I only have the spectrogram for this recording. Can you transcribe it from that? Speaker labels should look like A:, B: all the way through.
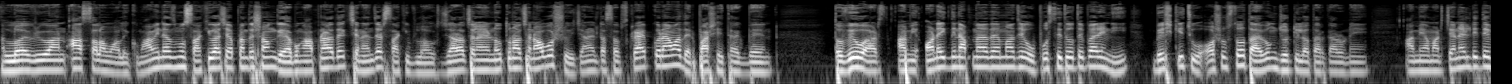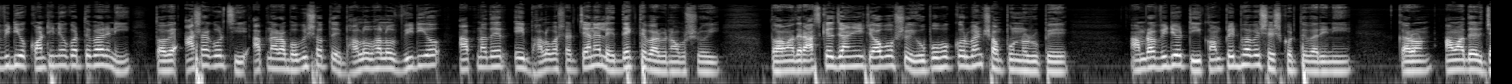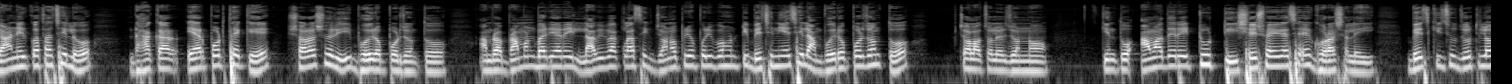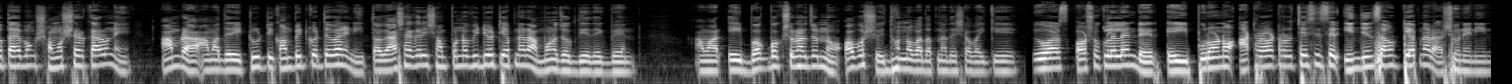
A: Hello everyone আসসালামু আলাইকুম আমি নাজমু সাকিব আছি আপনাদের সঙ্গে এবং আপনারা দেখছেন এনজার সাকিব ব্লগস যারা চ্যানেলে নতুন আছেন, অবশ্যই চ্যানেলটা সাবস্ক্রাইব করে আমাদের পাশেই থাকবেন। তো ভিউয়ার্স আমি অনেক দিন আপনাদের মাঝে উপস্থিত হতে পারিনি, বেশ কিছু অসুস্থতা এবং জটিলতার কারণে। আমি আমার চ্যানেলটিতে ভিডিও কন্টিনিউ করতে পারিনি, তবে আশা করছি আপনারা ভবিষ্যতে ভালো ভালো ভিডিও আপনাদের এই ভালোবাসার চ্যানেলে দেখতে পারবেন অবশ্যই। তো আমাদের আজকের জার্নিটি অবশ্যই উপভোগ করবেন সম্পূর্ণরূপে। আমরা ভিডিওটি কমপ্লিটভাবে শেষ করতে পারিনি। কারণ আমাদের জার্নির কথা ছিল ঢাকার এয়ারপোর্ট থেকে সরাসরি ভৈরব পর্যন্ত। আমরা ব্রাহ্মণবাড়িয়ার এই লাবিবা ক্লাসিক জনপ্রিয় পরিবহনটি বেছে নিয়েছিলাম ভৈরব পর্যন্ত চলাচলের জন্য। কিন্তু আমাদের এই ট্যুরটি শেষ হয়ে গেছে ঘোড়াশালেই। বেশ কিছু জটিলতা এবং সমস্যার কারণে আমরা আমাদের এই ট্যুরটি কমপ্লিট করতে পারিনি, তবে আশা করি সম্পূর্ণ ভিডিওটি আপনারা মনোযোগ দিয়ে দেখবেন। আমার এই বক বক শোনার জন্য অবশ্যই ধন্যবাদ আপনাদের সবাইকে। ভিউয়ার্স, অশোক লেল্যান্ডের এই পুরনো আঠারো আঠারো চেসিসের ইঞ্জিন সাউন্ডটি আপনারা শুনে নিন।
